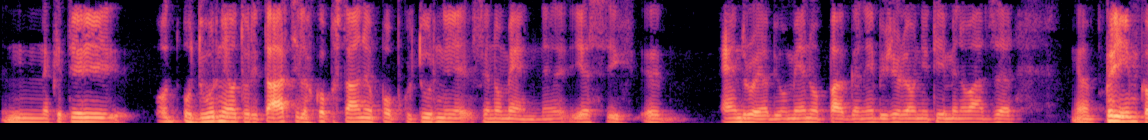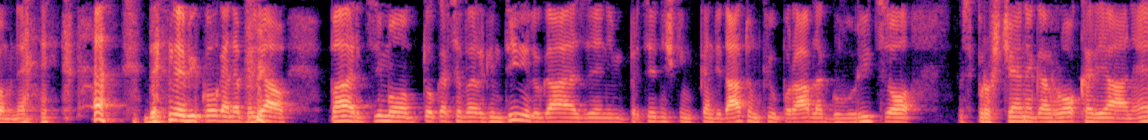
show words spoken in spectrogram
nekateri od, odurni avtoritarci lahko postanejo popkulturni fenomen. Ne. Jaz jih, eh, Andrewa bi omenil, pa ga ne bi želel niti imenovati z eh, primkom, ne. da ne bi koga napeljal. Pa recimo to, kar se v Argentini dogaja z enim predsedniškim kandidatom, ki uporablja govorico. Sproščenega rokarja, ne?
